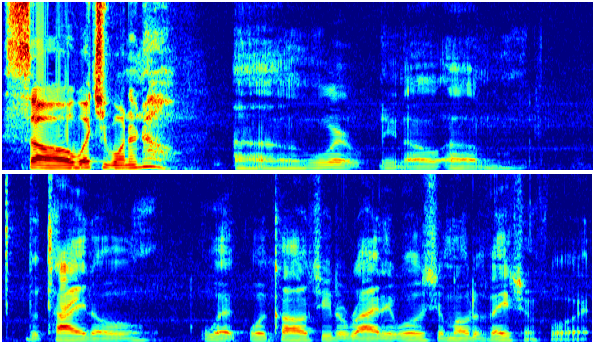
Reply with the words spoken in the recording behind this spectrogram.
So, what you want to know? Uh, where you know um, the title, what what caused you to write it? What was your motivation for it?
